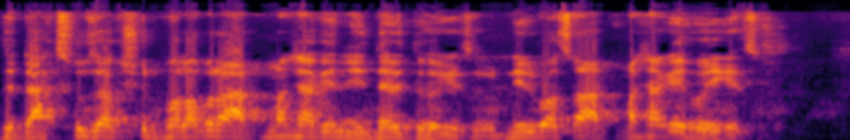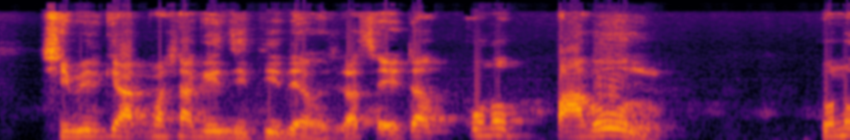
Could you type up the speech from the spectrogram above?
যে ডাকসু জাকসুর ফলাফল আট মাস আগে নির্ধারিত হয়ে গেছে, নির্বাচন আট মাস আগে হয়ে গেছে, শিবিরকে আট মাস আগে জিতিয়ে দেওয়া হয়েছিল আচ্ছা এটা কোনো পাগল, কোনো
